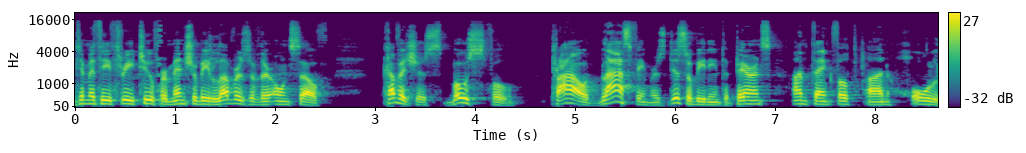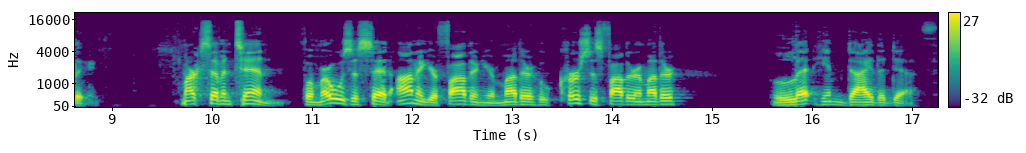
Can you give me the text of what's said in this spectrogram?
Timothy 3 2 For men shall be lovers of their own self, covetous, boastful, proud, blasphemers, disobedient to parents, unthankful, unholy. Mark 7:10 For Moses said, Honor your father and your mother, who curses father and mother, let him die the death.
